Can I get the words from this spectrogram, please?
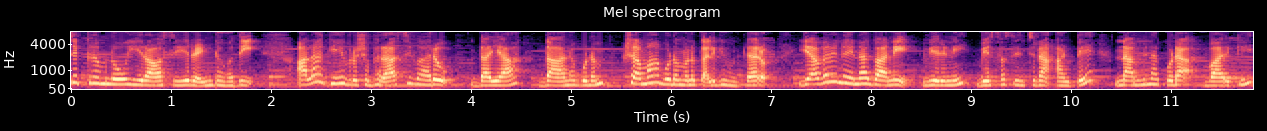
చక్రంలో ఈ రాశి రెండవది. అలాగే వృషభ రాశి వారు దయ దానగుణం క్షమాగుణమును కలిగి ఉంటారు. ఎవరినైనా గాని వీరిని విశ్వసించిన అంటే నమ్మినా కూడా వారికి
